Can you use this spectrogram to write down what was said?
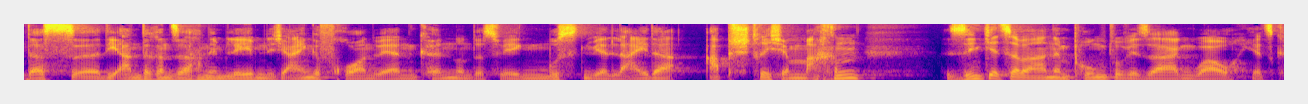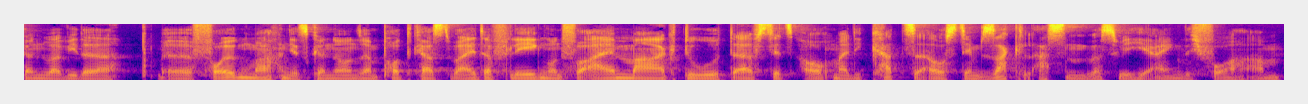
dass äh, die anderen Sachen im Leben nicht eingefroren werden können. Und deswegen mussten wir leider Abstriche machen sind jetzt aber an einem Punkt, wo wir sagen, wow, jetzt können wir wieder äh, Folgen machen, jetzt können wir unseren Podcast weiterpflegen und vor allem, Marc, du darfst jetzt auch mal die Katze aus dem Sack lassen, was wir hier eigentlich vorhaben.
